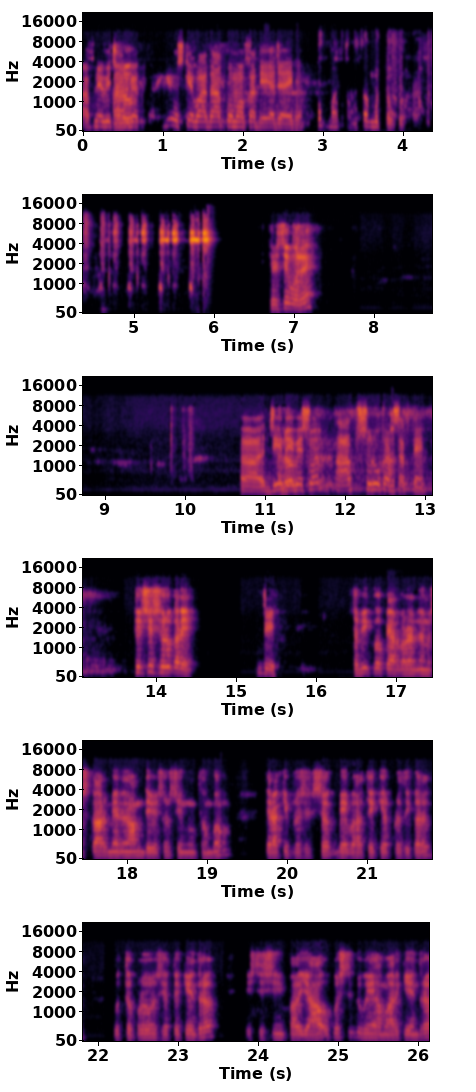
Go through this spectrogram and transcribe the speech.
अपने विचार व्यक्त करेंगे उसके बाद आपको मौका दिया जाएगा। फिर से बोले। जी देवेश्वर आप शुरू कर सकते हैं। फिर से शुरू करें। जी। सभी को प्यार भरा नमस्कार मेरा नाम देवेश्वर सिंह थम्बम तैराकी प्रशिक्षक वे भारतीय खेल प्राधिकरण उत्तर पूर्व क्षेत्र केंद्र स्थित यहाँ उपस्थित हुए हमारे केंद्र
